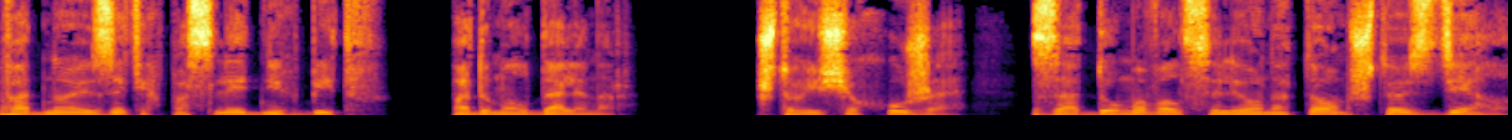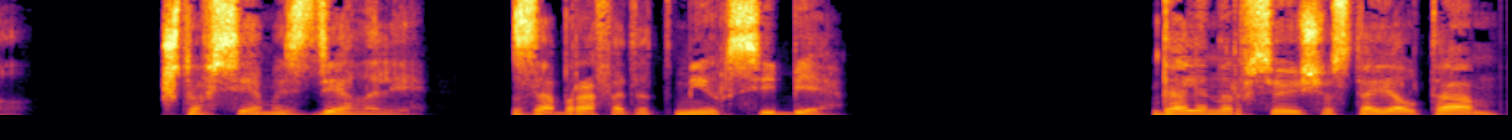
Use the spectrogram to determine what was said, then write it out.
в одной из этих последних битв, подумал Далинор. Что еще хуже, задумывался ли он о том, что сделал? Что все мы сделали, забрав этот мир себе? Далинор все еще стоял там,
